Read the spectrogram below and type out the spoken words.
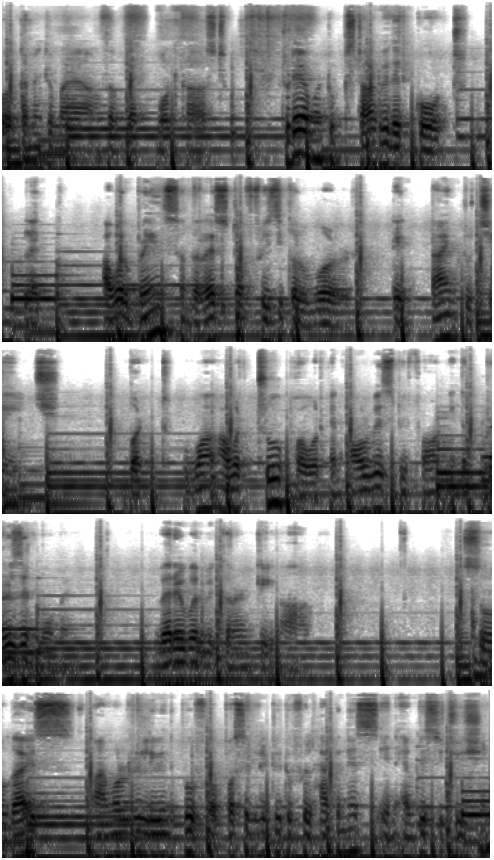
For coming to my other podcast. Today, I want to start with a quote like, Our brains and the rest of physical world take time to change, but our true power can always be found in the present moment, wherever we currently are. So, guys, I'm already living the proof of possibility to feel happiness in every situation,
